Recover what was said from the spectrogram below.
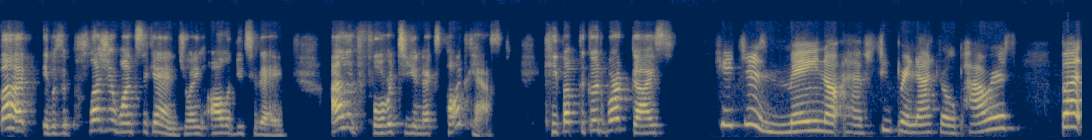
But it was a pleasure once again joining all of you today. I look forward to your next podcast. Keep up the good work, guys. Teachers may not have supernatural powers, but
